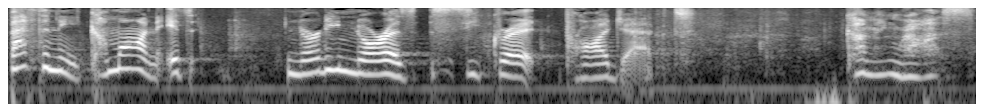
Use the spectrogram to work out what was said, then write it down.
Bethany, come on. It's Nerdy Nora's secret project. Coming, Ross.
